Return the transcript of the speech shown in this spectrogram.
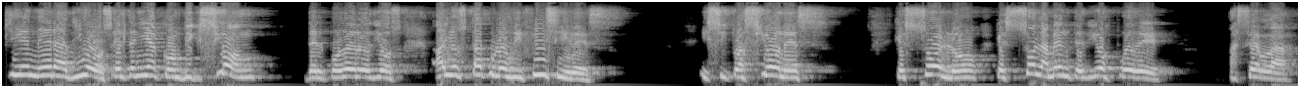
quién era Dios. Él tenía convicción del poder de Dios. Hay obstáculos difíciles y situaciones que solo, que solamente Dios puede hacerla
